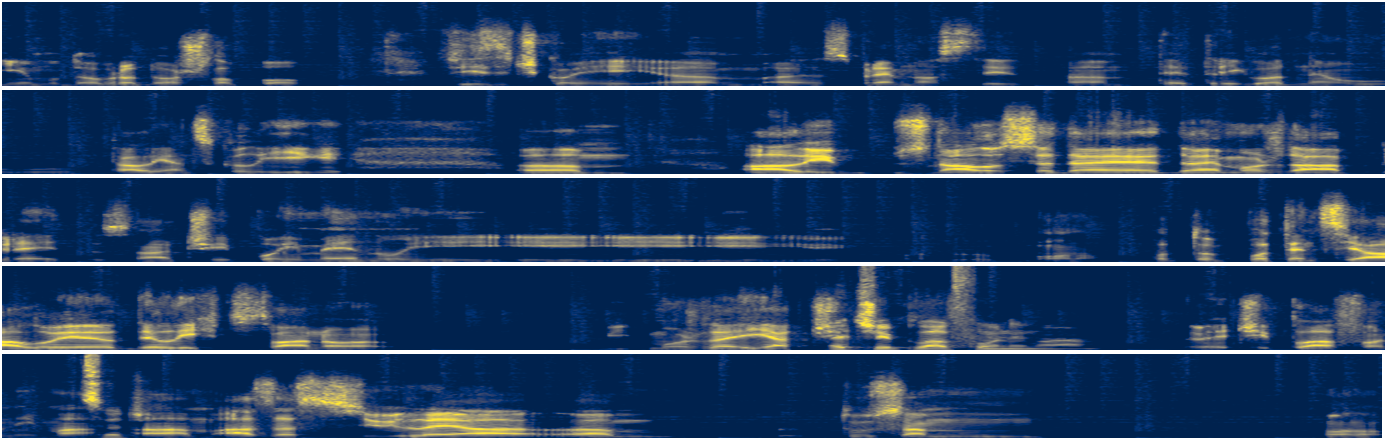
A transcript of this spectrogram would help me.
njemu dobro došlo po fizičkoj um, spremnosti um, te tri godine u, u talijanskoj ligi. Um, ali znalo se da je, da je možda upgrade, znači po imenu i, i, i, i ono, potencijalu je Delicht stvarno možda je jači. Veći plafon ima. Veći plafon ima. Um, a za Svilea um, tu sam ono,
